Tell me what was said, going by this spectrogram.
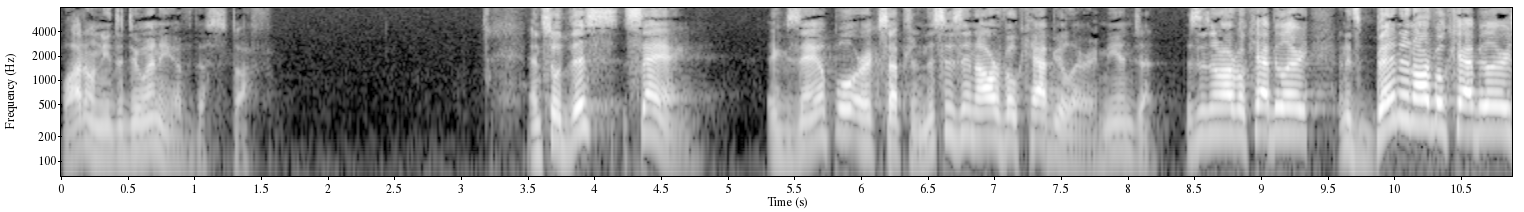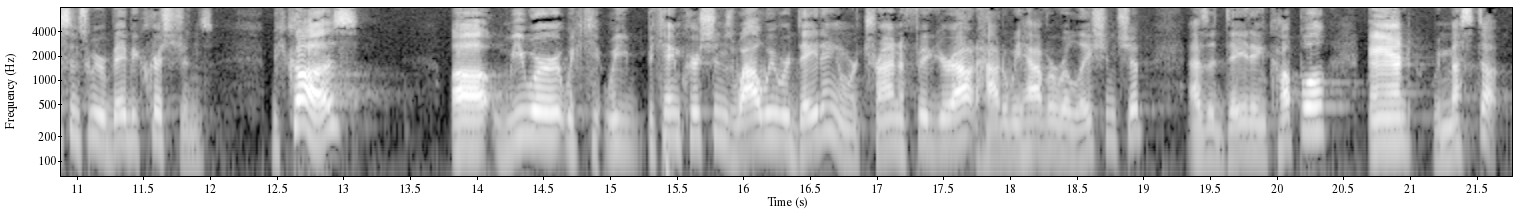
well, I don't need to do any of this stuff. And so, this saying, example or exception, this is in our vocabulary, me and Jen. This is in our vocabulary, and it's been in our vocabulary since we were baby Christians because uh, we, were, we, we became Christians while we were dating, and we're trying to figure out how do we have a relationship as a dating couple, and we messed up.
